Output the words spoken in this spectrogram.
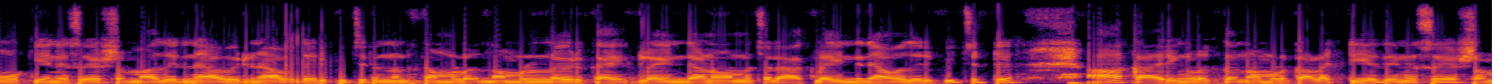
നോക്കിയതിന് ശേഷം അതിനെ അവരിനെ അവതരിപ്പിച്ചിട്ട് നമ്മൾ നമ്മളുടെ ഒരു ക്ലൈന്റ് ആണെന്ന് പറഞ്ഞാൽ ആ ക്ലൈന്റിനെ അവതരിപ്പിച്ചിട്ട് ആ കാര്യങ്ങളൊക്കെ നമ്മൾ കളക്ട് ചെയ്തതിന് ശേഷം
